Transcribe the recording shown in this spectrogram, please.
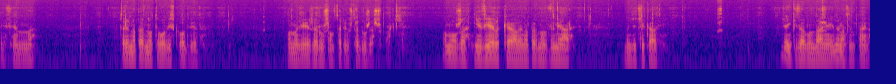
jesienna. Wtedy na pewno to łowisko odwiedę. Mam nadzieję, że ruszą wtedy już te duże szczupaki. No może niewielkie, ale na pewno w wymiary. Będzie ciekawiej. Dzięki za oglądanie i do następnego.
